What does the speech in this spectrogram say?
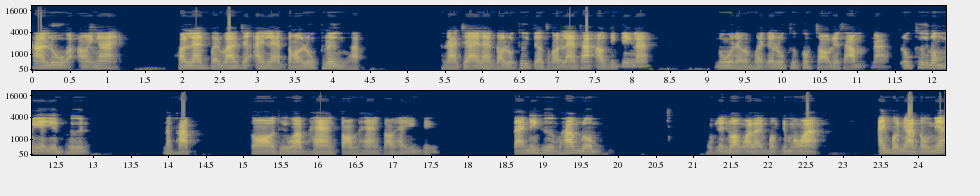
ห้าลูกอะเอาง่ายฮอลแลนด์เปิดบ้านเจอไอร์แลนด์ต่อลูกครึ่งครับขนาดเจอไอร์แลนด์ต่อลูกครึ่งเจอสกอตแลนด์ถ้าเอาจริงๆนะนู่นเนี่ยมันเผยจะลูกครึ่งครบสองด้วยซ้ำนะลูกครึ่งต้องมียืนพื้นนะครับ ก็ถือว่าแพงต่อแพงต่อแพงจริงๆ แต่นี่คือภาพรวม ผมจะบอกว่าอะไร ผมจะบอกว่าไอ้ผลงานตรงเนี้ย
